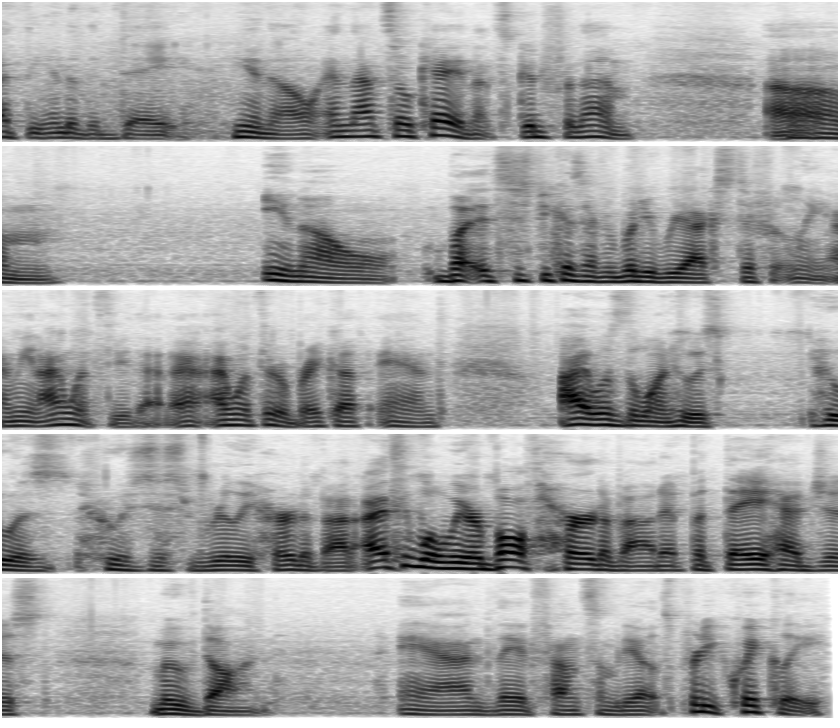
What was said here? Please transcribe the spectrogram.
at the end of the day, you know, and that's okay. That's good for them. Um you know, but it's just because everybody reacts differently. I mean, I went through that. I, I went through a breakup and I was the one who was who was who was just really hurt about it. I think well we were both hurt about it, but they had just moved on and they had found somebody else pretty quickly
